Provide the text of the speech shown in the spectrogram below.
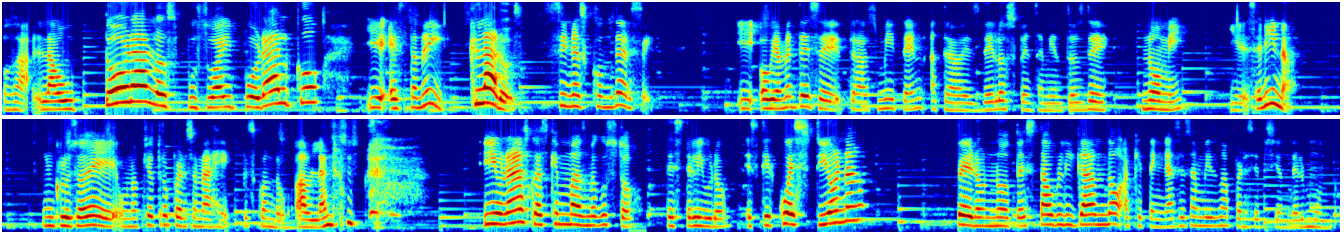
O sea, la autora los puso ahí por algo y están ahí, claros, sin esconderse. Y obviamente se transmiten a través de los pensamientos de Nomi y de Serena. Incluso de uno que otro personaje, pues cuando hablan. Y una de las cosas que más me gustó de este libro es que cuestiona, pero no te está obligando a que tengas esa misma percepción del mundo.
